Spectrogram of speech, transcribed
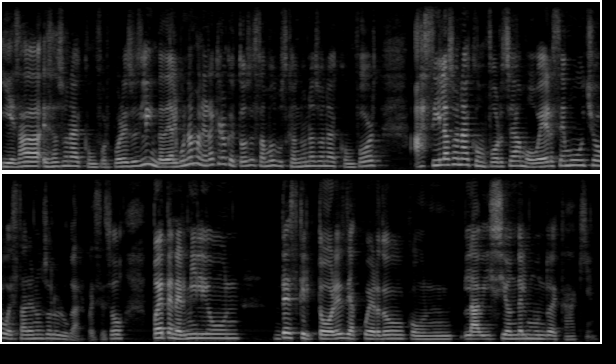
y esa, esa zona de confort, por eso es linda. De alguna manera creo que todos estamos buscando una zona de confort. Así la zona de confort sea moverse mucho o estar en un solo lugar. Pues eso puede tener mil y un descriptores de acuerdo con la visión del mundo de cada quien.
